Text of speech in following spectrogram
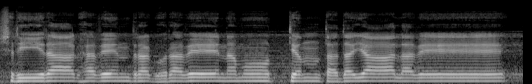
श्रीराघवेन्द्रगुरवे नमोऽत्यन्तदयालवे।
